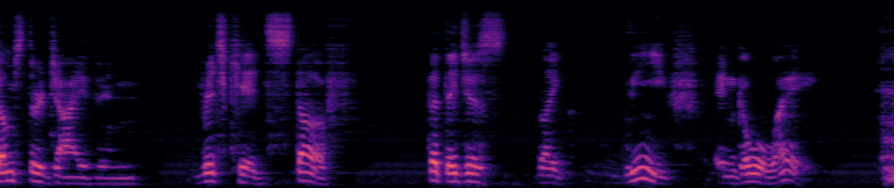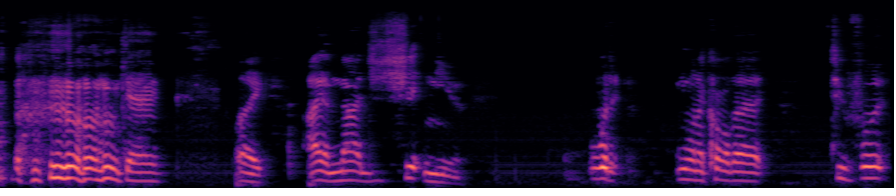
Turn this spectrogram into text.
dumpster jiving, rich kids stuff that they just like leave and go away. okay, like I am not shitting you. What you want to call that? Two foot,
